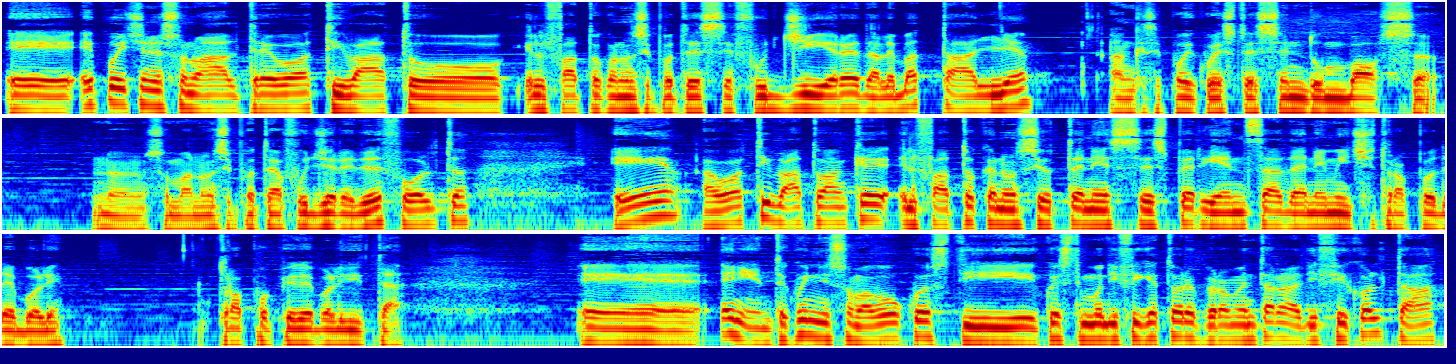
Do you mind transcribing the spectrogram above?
E, e poi ce ne sono altre. Ho attivato il fatto che non si potesse fuggire dalle battaglie, anche se poi questo essendo un boss, no, insomma, non si poteva fuggire di default e avevo attivato anche il fatto che non si ottenesse esperienza dai nemici troppo deboli, troppo più deboli di te. E, e niente, quindi insomma avevo questi, questi, modificatori per aumentare la difficoltà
